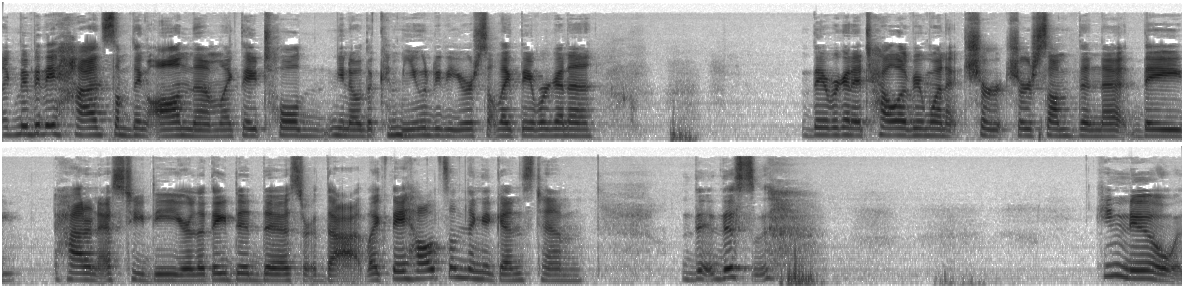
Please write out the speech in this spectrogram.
like maybe they had something on them. Like they told, you know, the community or something like they were to they were to tell everyone at church or something that they had an STD or that they did this or that. Like they held something against him. This he knew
